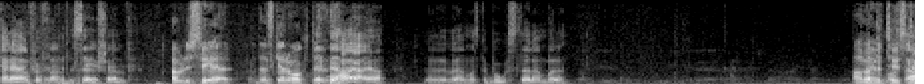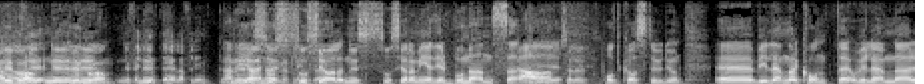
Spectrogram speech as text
Ja det är han för fan, du säger själv. Ja men du ser, den ska rakt ut. Ja, ja, ja. Eh, Jag måste boosta den bara. Ja, Nu nu, är det tyst. nu är vi på gång. Nu- nu- Nu gång. Nu fick Nu- inte hela flinten. Nej, Nu so- sociala, nu sociala medier bonanza Ja, i absolut. podcaststudion. Eh, vi lämnar Conte och vi lämnar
